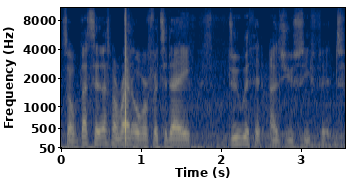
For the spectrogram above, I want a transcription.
So that's it. That's my rant over for today. Do with it as you see fit.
